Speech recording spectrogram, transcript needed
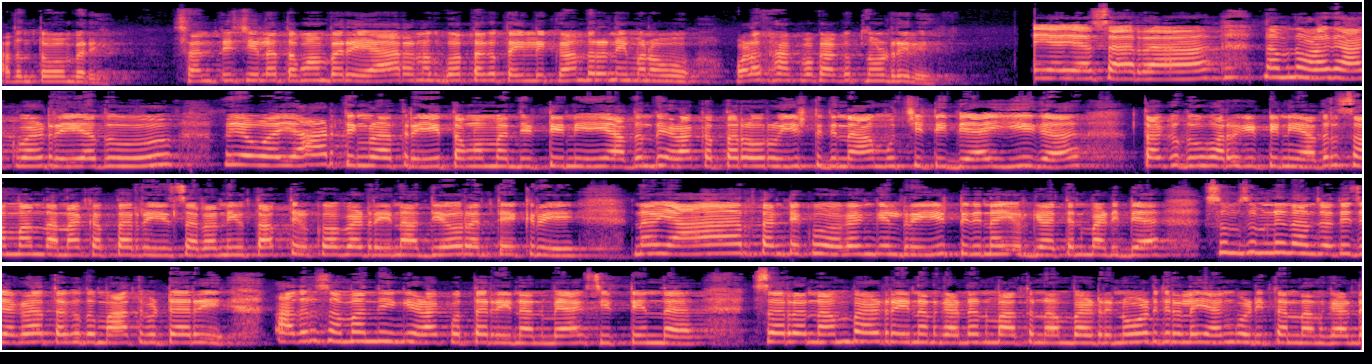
ಅದನ್ನ ತೊಗೊಂಬರ್ರಿ. ಸಂತಿ ಚೀಲ ತೊಗೊಂಬರ್ರಿ, ಯಾರು ಅನ್ನೋದು ಗೊತ್ತಾಗುತ್ತೆ ಇಲ್ಲಿಕಂದ್ರೆ ನಿಮ್ಮನ್ನು ಒಳಗೆ ಹಾಕ್ಬೇಕಾಗತ್ತೆ ನೋಡ್ರಿ ಇಲ್ಲಿ. ಸರ ನಮ್ಮನೊಳಗೆ ಹಾಕ್ಬೇಡ್ರಿ ಅದು. ಅಯ್ಯವ್ವ ಎರಡು ತಿಂಗಳಾತ್ರಿ ತಗೊಂಬಂದಿಟ್ಟಿನಿ? ಅದನ್ನ ಹೇಳಕತ್ತಾರ ಅವರು. ಇಷ್ಟು ದಿನ ಮುಚ್ಚಿಟ್ಟಿದ್ಯಾ? ಈಗ ತೆಗೆದು ಹೊರಗಿಟ್ಟಿನಿ. ಅದ್ರ ಸಂಬಂಧ ಅನ್ನಕತ್ತಾರ್ರಿ ಸರ. ನೀವು ತಪ್ಪು ತಿಳ್ಕೊಬೇಡ್ರಿ. ನಾ ದೇವ್ರ ಅಂತೇಕ್ರಿ. ನಾವು ಯಾರ ತಂಟೆಗೂ ಹೋಗಂಗಿಲ್ರಿ. ಇಷ್ಟು ದಿನ ಇವ್ರ ಗೆಳತನ ಮಾಡಿದ್ದೆ ಸುಮ್ ಸುಮ್ಮನೆ ನನ್ನ ಜೊತೆ ಜಗಳ ತೆಗೆದು ಮಾತು ಬಿಟ್ಟಾರಿ. ಅದ್ರ ಸಂಬಂಧ ಹಿಂಗೆ ಹೇಳಕ್ಕೊತ್ತಾರಿ ನನ್ನ ಮ್ಯಾಗ್ ಸಿಟ್ಟಿಂದ. ಸರ ನಂಬಾಡ್ರಿ ನನ್ನ ಗಂಡನ ಮಾತು ನಂಬಾಡ್ರಿ ನೋಡಿದ್ರಲ್ಲ ಹೆಂಗ್ ಹೊಡಿತಾನೆ ನನ್ನ ಗಂಡ?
